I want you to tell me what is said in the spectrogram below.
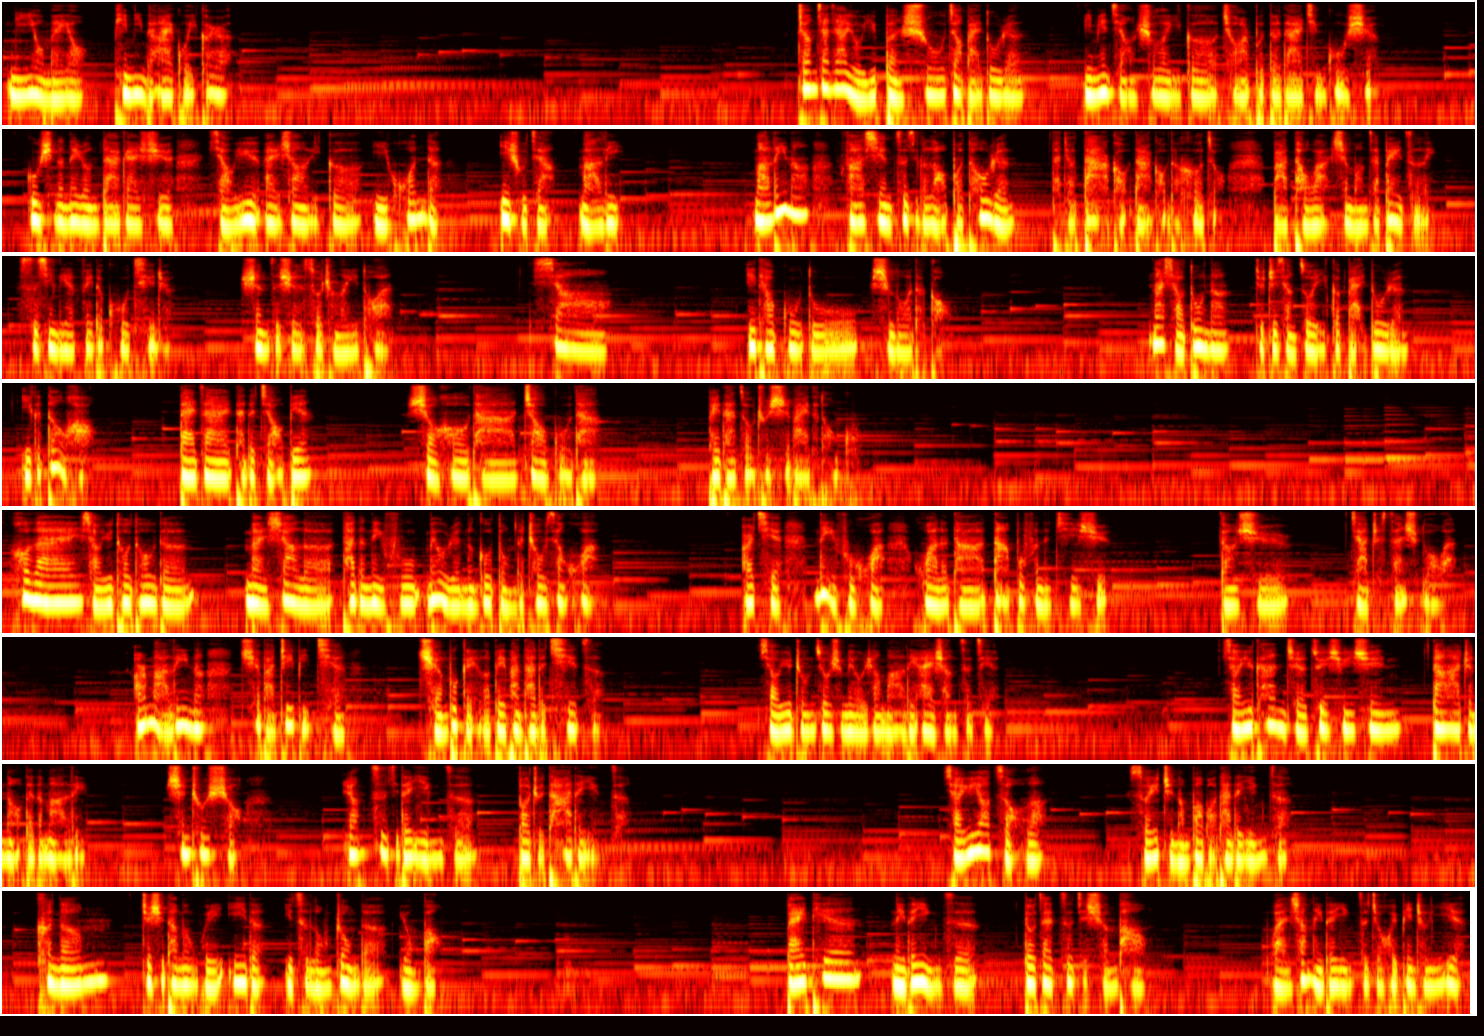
你有没有拼命的爱过一个人》。张嘉佳有一本书叫《摆渡人》，里面讲述了一个求而不得的爱情故事。故事的内容大概是小玉爱上了一个已婚的艺术家玛丽。玛丽呢，发现自己的老婆偷人。他就大口大口的喝酒，把头啊是蒙在被子里，撕心裂肺的哭泣着，身子是缩成了一团，像一条孤独失落的狗。那小杜呢，就只想做一个摆渡人，一个逗号，待在他的脚边，守候他，照顾他，陪他走出失败的痛苦。后来，小玉偷偷的买下了他的那幅没有人能够懂的抽象画，而且那幅画花了他大部分的积蓄，当时价值三十多万。而玛丽呢，却把这笔钱全部给了背叛他的妻子。小玉终究是没有让玛丽爱上自己。小玉看着醉醺醺、耷拉着脑袋的玛丽，伸出手。让自己的影子抱住他的影子。小玉要走了，所以只能抱抱他的影子。可能这是他们唯一的一次隆重的拥抱。白天，你的影子都在自己身旁；晚上，你的影子就会变成夜，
